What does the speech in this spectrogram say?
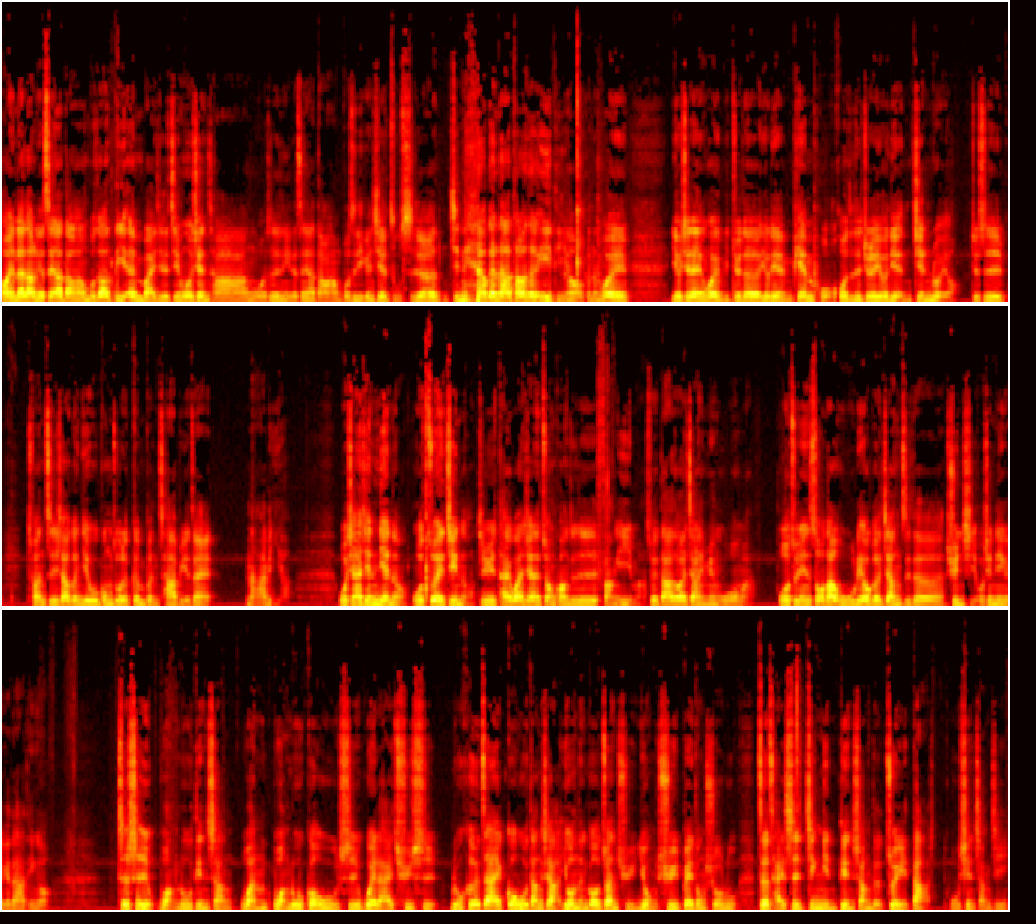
欢迎来到你的生涯导航，不知道第 N 百集的节目现场，我是你的生涯导航博士李根希的主持人。今天要跟大家讨论这个议题哦，可能会有些人会觉得有点偏颇，或者是觉得有点尖锐哦，就是传直销跟业务工作的根本差别在哪里啊？我现在先念哦，我最近哦，基于台湾现在的状况就是防疫嘛，所以大家都在家里面窝嘛。我最近收到五六个这样子的讯息，我先念一个给大家听哦。这是网络电商，网网络购物是未来趋势。如何在购物当下又能够赚取永续被动收入，这才是经营电商的最大无限商机。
